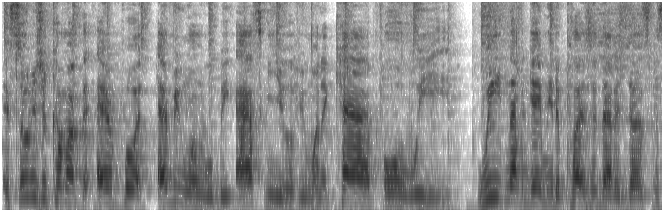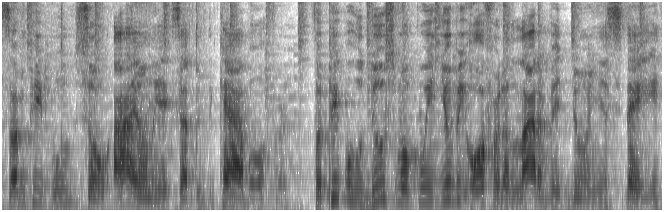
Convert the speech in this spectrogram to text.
As soon as you come out the airport, everyone will be asking you if you want a cab or weed. Weed never gave me the pleasure that it does for some people, so I only accepted the cab offer. For people who do smoke weed, you'll be offered a lot of it during your stay.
